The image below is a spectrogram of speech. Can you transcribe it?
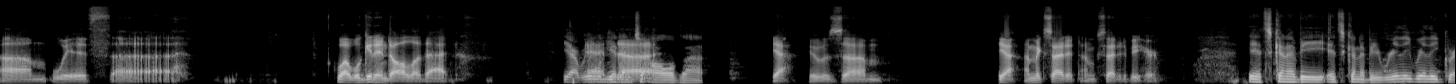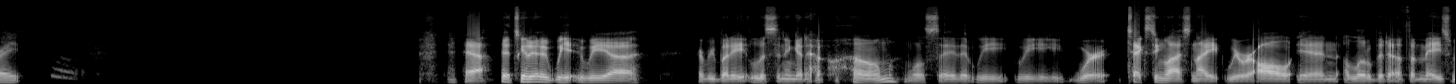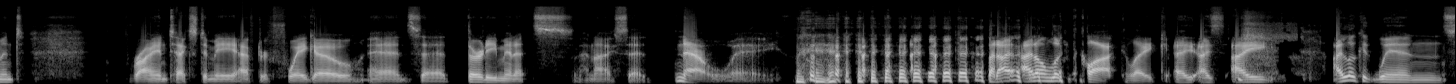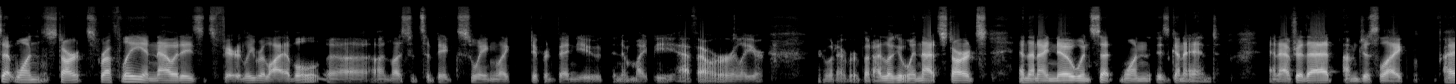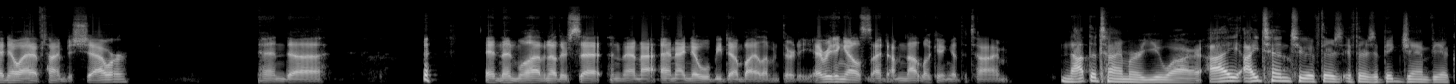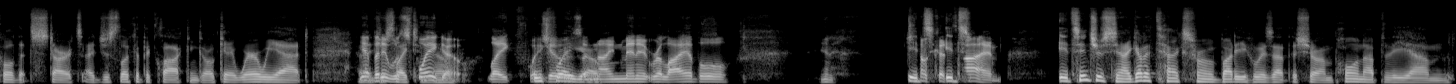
Um, with uh, well, we'll get into all of that. Yeah, we will get into uh, all of that. Yeah, it was. Um, yeah, I'm excited. I'm excited to be here. It's gonna be it's gonna be really, really great. Yeah, it's gonna we we uh everybody listening at home will say that we we were texting last night. We were all in a little bit of amazement. Ryan texted me after Fuego and said 30 minutes, and I said, "No way." But I, I don't look at the clock. Like I, I I I look at when set one starts roughly, and nowadays it's fairly reliable. Uh, unless it's a big swing, like different venue, then it might be half hour earlier or whatever. But I look at when that starts, and then I know when set one is going to end. And after that, I'm just like, I know I have time to shower, and uh, and then we'll have another set, and then I, and I know we'll be done by eleven thirty. Everything else, I, I'm not looking at the time. Not the timer you are. I I tend to if there's if there's a big jam vehicle that starts, I just look at the clock and go, okay, where are we at? And yeah, I'd but it was like to Fuego. Like was Fuego is a nine minute reliable. You know, It's chunk of it's time. it's interesting. I got a text from a buddy who was at the show. I'm pulling up the um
